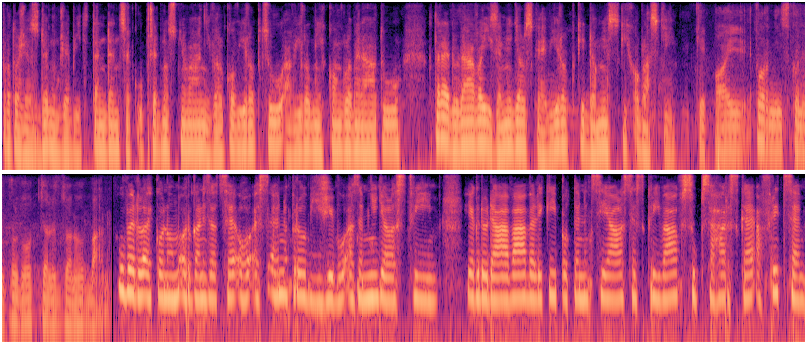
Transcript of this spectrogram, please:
protože zde může být tendence k upřednostňování velkovýrobců a výrobních konglomerátů, které dodávají zemědělské výrobky do městských oblastí. Uvedl ekonom organizace OSN pro výživu a zemědělství. Jak dodává, veliký potenciál se skrývá v subsaharské Africe.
